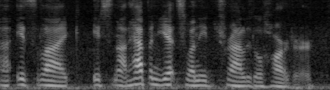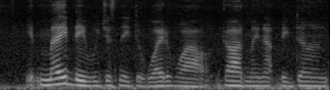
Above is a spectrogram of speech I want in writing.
Uh, it's like it's not happened yet, so I need to try a little harder. It may be we just need to wait a while. God may not be done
